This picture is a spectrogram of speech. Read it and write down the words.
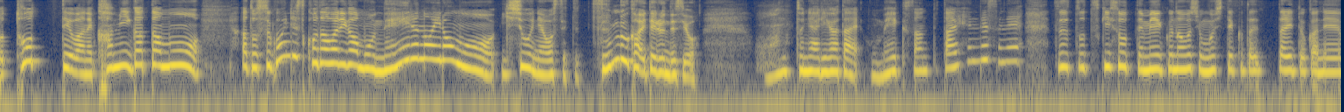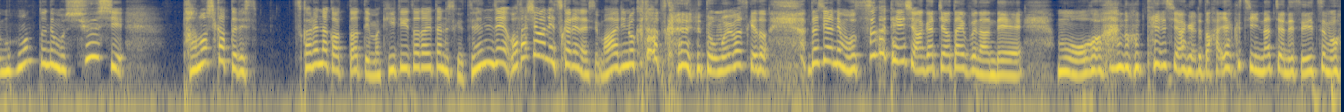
う、撮ってはね、髪型も、あとすごいんです、こだわりが。もうネイルの色も衣装に合わせて全部変えてるんですよ。本当にありがたい。もうメイクさんって大変ですね。ずっと付き添ってメイク直しもしてくれたりとかね、もう本当でも終始楽しかったです。疲れなかったって今聞いていただいたんですけど、全然、私はね、疲れないですよ。周りの方は疲れると思いますけど、私はね、もうすぐテンション上がっちゃうタイプなんで、もう、あの、テンション上がると早口になっちゃうんですよ、いつも。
